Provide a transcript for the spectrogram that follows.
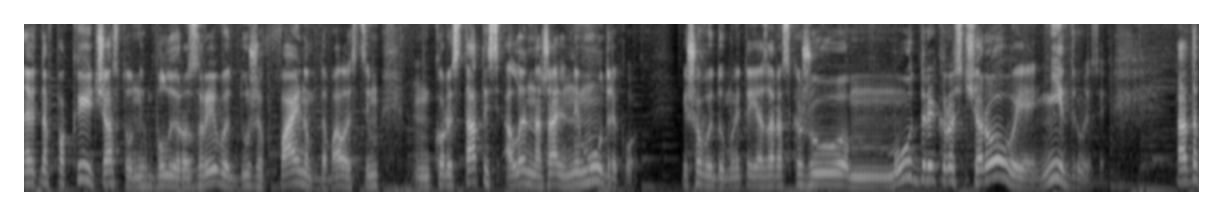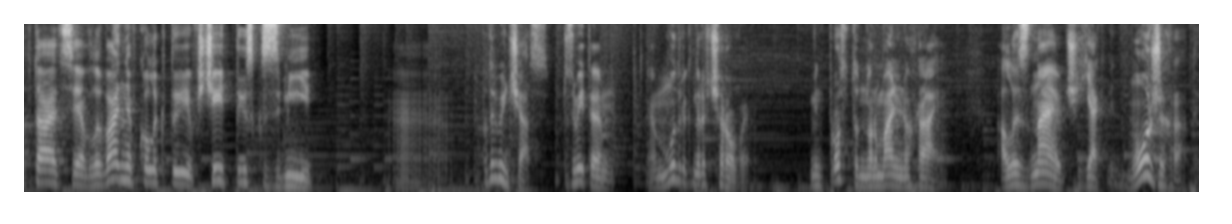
Навіть навпаки, часто у них були розриви, дуже файно вдавалось цим користатись, але, на жаль, не мудрику. І що ви думаєте? Я зараз кажу, мудрик розчаровує? Ні, друзі. Адаптація, вливання в колектив, ще й тиск ЗМІ. Е, потрібен час. Розумієте, мудрик не розчаровує. Він просто нормально грає. Але знаючи, як він може грати.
